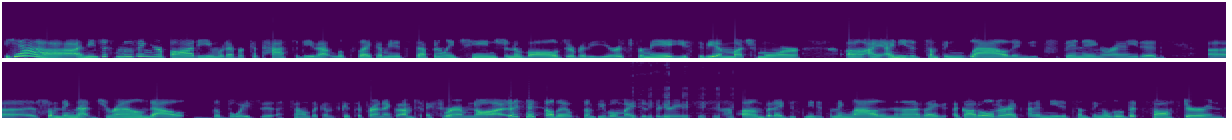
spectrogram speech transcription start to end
Yeah, I mean, just moving your body in whatever capacity that looks like. I mean, it's definitely changed and evolved over the years for me. It used to be a much more, uh, I, I needed something loud, I needed spinning, or I needed uh, something that drowned out the voices. It sounds like I'm schizophrenic. I'm, I swear I'm not, although some people might disagree. um, but I just needed something loud. And then as I, I got older, I kind of needed something a little bit softer and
